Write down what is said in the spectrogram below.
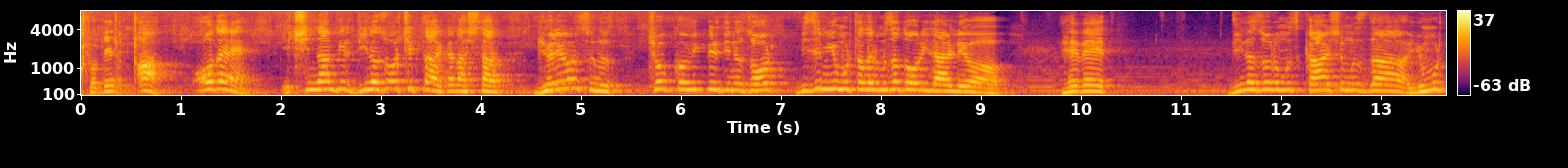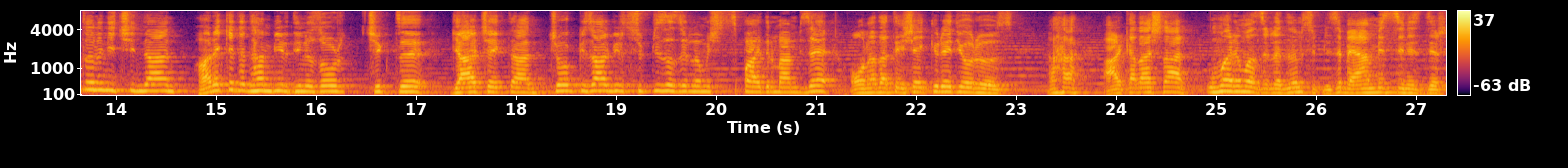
Çok en... Ah! O da ne? İçinden bir dinozor çıktı arkadaşlar. Görüyorsunuz. Çok komik bir dinozor. Bizim yumurtalarımıza doğru ilerliyor. Evet. Dinozorumuz karşımızda. Yumurtanın içinden hareket eden bir dinozor çıktı. Gerçekten çok güzel bir sürpriz hazırlamış Spider-Man bize. Ona da teşekkür ediyoruz. Arkadaşlar umarım hazırladığım sürprizi beğenmişsinizdir.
